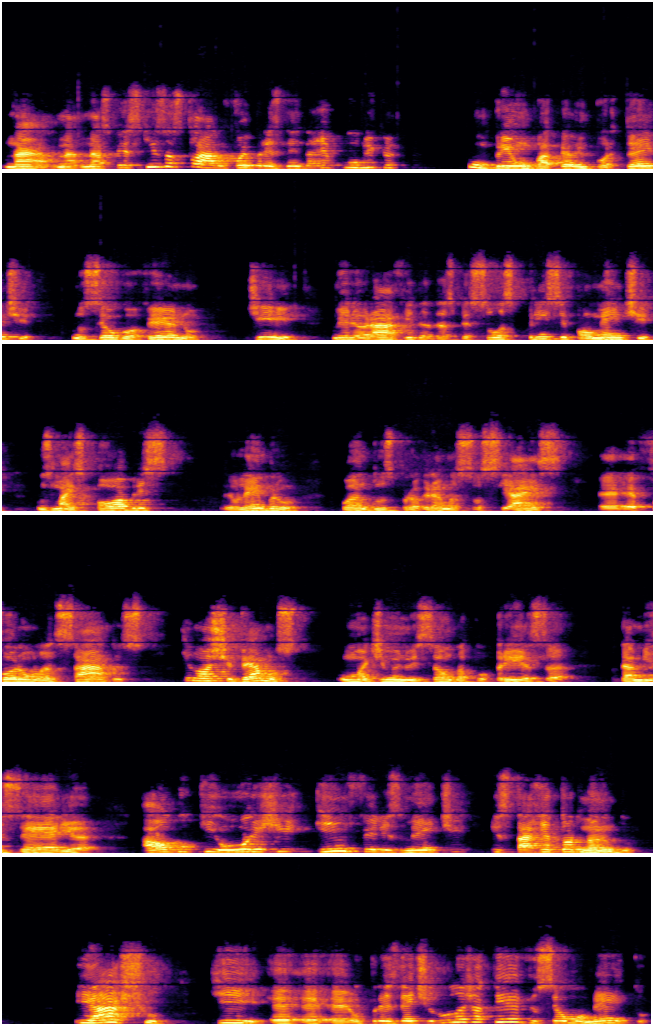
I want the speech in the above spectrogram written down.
na, na, nas pesquisas, claro, foi presidente da República, cumpriu um papel importante no seu governo de melhorar a vida das pessoas, principalmente os mais pobres. Eu lembro quando os programas sociais é, é, foram lançados, que nós tivemos uma diminuição da pobreza, da miséria, algo que hoje, infelizmente, está retornando. E acho que é, é, é, o presidente Lula já teve o seu momento,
